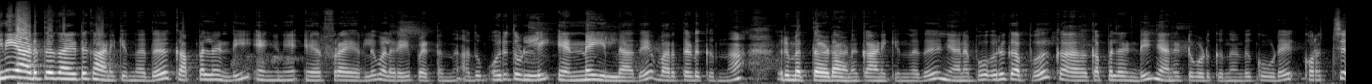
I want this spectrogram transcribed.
ഇനി അടുത്തതായിട്ട് കാണിക്കുന്നത് കപ്പലണ്ടി എങ്ങനെ എയർ ഫ്രയറിൽ വളരെ പെട്ടെന്ന് അതും ഒരു തുള്ളി എണ്ണയില്ലാതെ വറുത്തെടുക്കുന്ന ഒരു മെത്തേഡാണ് കാണിക്കുന്നത്. ഞാനപ്പോൾ ഒരു കപ്പ് കപ്പലണ്ടി ഞാൻ ഇട്ട് കൊടുക്കുന്നുണ്ട്. കൂടെ കുറച്ച്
